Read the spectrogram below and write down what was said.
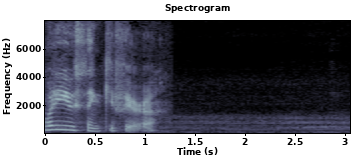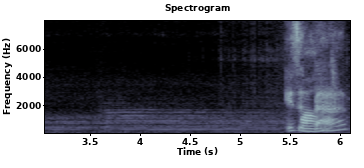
what do you think, Yafira? Is it Well- bad?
